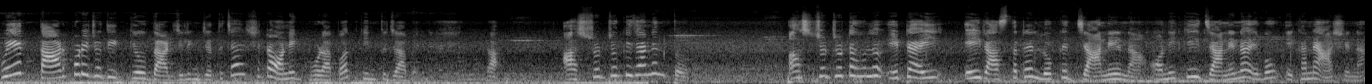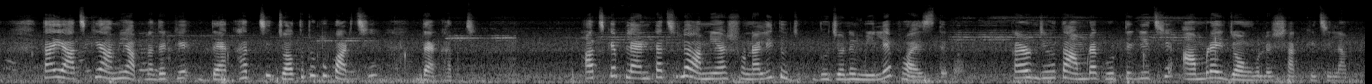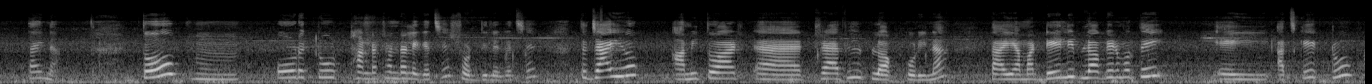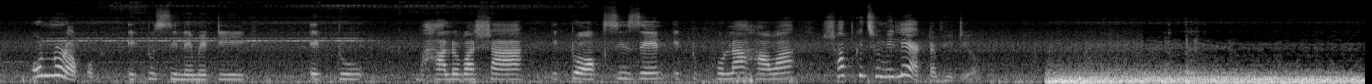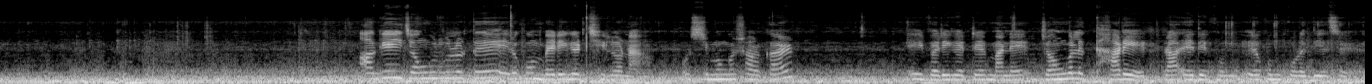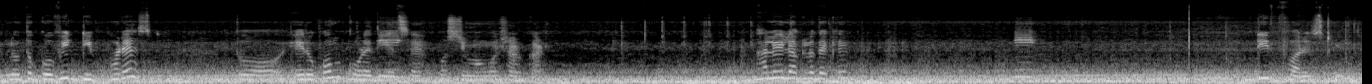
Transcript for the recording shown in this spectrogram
হয়ে তারপরে যদি কেউ দার্জিলিং যেতে চায় সেটা অনেক ঘোরাপথ কিন্তু যাবেন। আশ্চর্য কি জানেন তো? আশ্চর্যটা হলো এটাই, এই রাস্তাটায় লোকে জানে না, অনেকেই জানে না এবং এখানে আসে না। তাই আজকে আমি আপনাদেরকে দেখাচ্ছি, যতটুকু পারছি দেখাচ্ছি। আজকে প্ল্যানটা ছিল আমি আর সোনালি দুজ- দুজনে মিলে ভয়েস দেব। কারণ যেহেতু আমরা ঘুরতে গিয়েছি, আমরাই জঙ্গলের সাক্ষী ছিলাম, তাই না? তো ওর একটু ঠান্ডা ঠান্ডা লেগেছে, সর্দি লেগেছে। তো যাই হোক, আমি তো আর ট্র্যাভেল ব্লগ করি না। তাই আমার ডেইলি ব্লগের মধ্যেই এই আজকে একটু অন্যরকম। একটু সিনেমেটিক একটু ভালোবাসা, একটু অক্সিজেন একটু খোলা হাওয়া সব কিছু মিলে একটা ভিডিও আগে এই জঙ্গলগুলোতে এরকম ব্যারিগেড ছিল না। পশ্চিমবঙ্গ সরকার এই ব্যারিগেটের মানে জঙ্গলের ধারে এ দেখুন, এরকম করে দিয়েছে। এগুলো তো গভীর ডিপ ফরেস্ট, তো এরকম করে দিয়েছে পশ্চিমবঙ্গ সরকার। ভালোই লাগল দেখে। ডিপ ফরেস্ট কিন্তু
